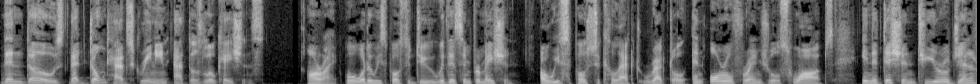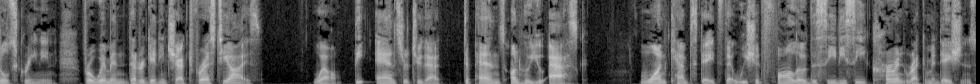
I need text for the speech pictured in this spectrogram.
than those that don't have screening at those locations. All right, well, what are we supposed to do with this information? Are we supposed to collect rectal and oral pharyngeal swabs in addition to urogenital screening for women that are getting checked for STIs? Well, the answer to that depends on who you ask. One camp states that we should follow the CDC current recommendations,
